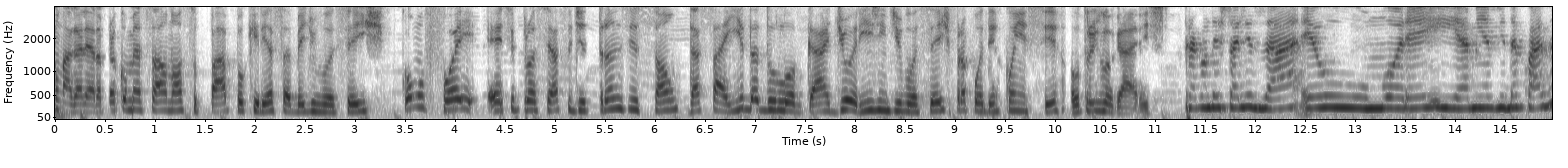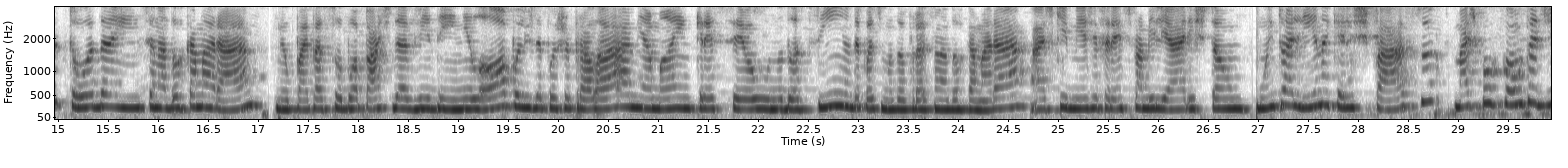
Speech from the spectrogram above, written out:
Vamos lá, galera. Para começar o nosso papo, eu queria saber de vocês como foi esse processo de transição da saída do lugar de origem de vocês para poder conhecer outros lugares. Pra contextualizar, eu morei a minha vida quase toda em Senador Camará. Meu pai passou boa parte da vida em Nilópolis, depois foi pra lá. Minha mãe cresceu no Docinho, depois se mudou pra Senador Camará. Acho que minhas referências familiares estão muito ali naquele espaço, mas por conta de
